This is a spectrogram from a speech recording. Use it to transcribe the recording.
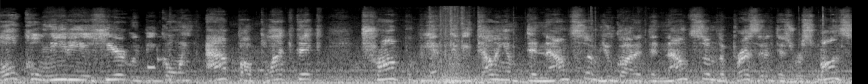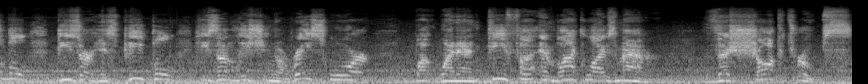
local media here would be going apoplectic. Trump would be, be telling him, denounce him. You got to denounce him. The president is responsible. These are his people. He's unleashing a race war. But when Antifa and Black Lives Matter, the shock troops,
